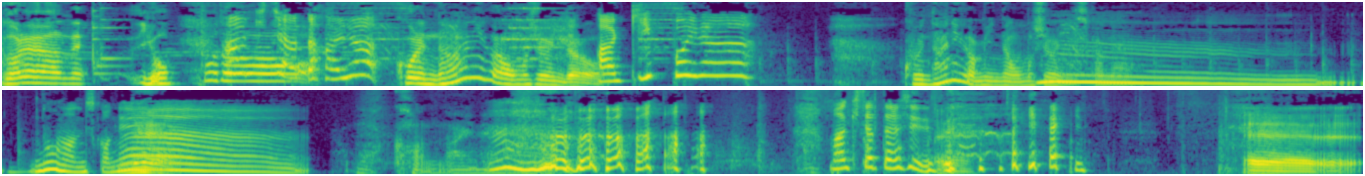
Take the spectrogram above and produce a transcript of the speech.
これはね、よっぽど。飽きちゃった、早い。これ何が面白いんだろう。秋っぽいこれ何がみんな面な白いんですかね。んどうなんですかね。ね わかんないね。まあ来ちゃったらしいです。えええー、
